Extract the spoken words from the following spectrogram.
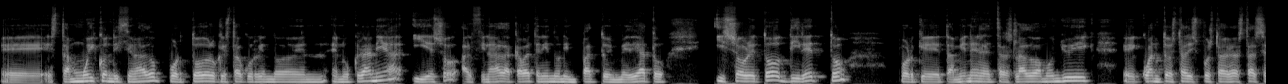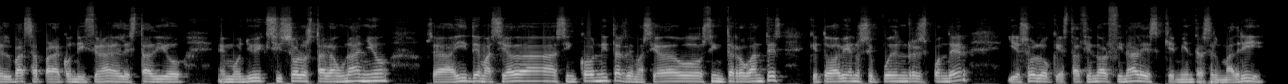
eh, está muy condicionado por todo lo que está ocurriendo en, en Ucrania y eso al final acaba teniendo un impacto inmediato y sobre todo directo porque también en el traslado a Montjuic, eh, cuánto está dispuesto a gastarse el Barça para acondicionar el estadio en Montjuic, si solo estará un año. O sea, hay demasiadas incógnitas, demasiados interrogantes que todavía no se pueden responder y eso lo que está haciendo al final es que mientras el Madrid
